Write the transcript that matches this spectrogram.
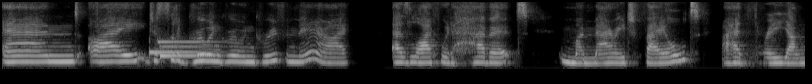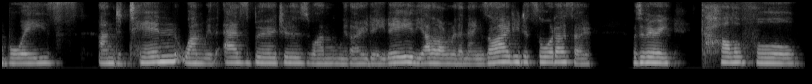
And I just sort of grew and grew and grew from there. I, as life would have it, my marriage failed. I had three young boys under 10, one with Asperger's, one with ODD, the other one with an anxiety disorder. So it was a very colourful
